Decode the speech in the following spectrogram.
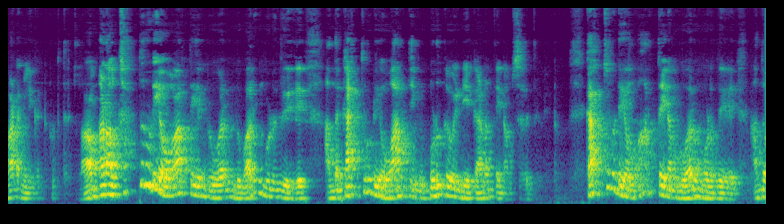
பாடங்களை கற்றுக் கொடுத்திருக்கலாம். ஆனால் கர்த்தருடைய வார்த்தை என்று வந்து வரும் பொழுது அந்த கர்த்தருடைய வார்த்தைக்கு கொடுக்க வேண்டிய கனத்தை நாம் செலுத்த வேண்டும். கர்த்தருடைய வார்த்தை நமக்கு வரும் பொழுது அந்த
